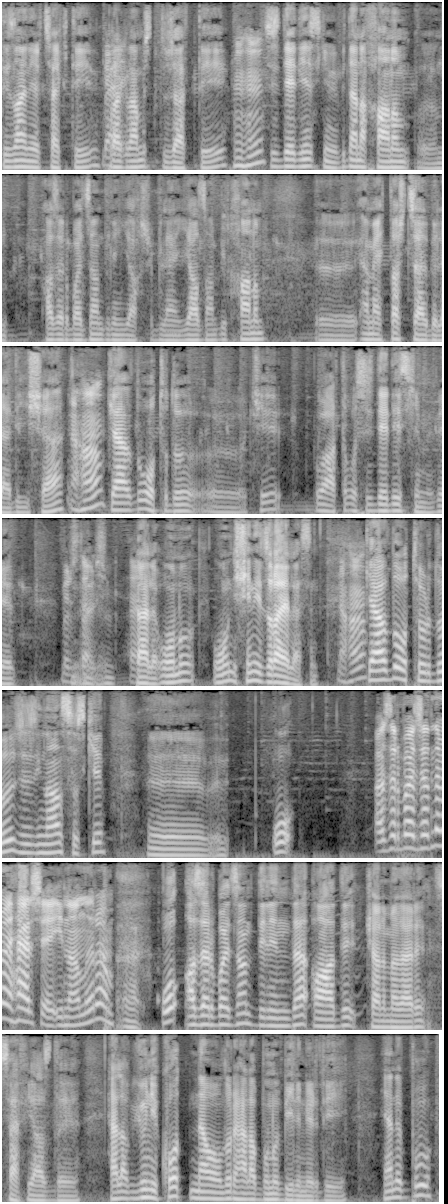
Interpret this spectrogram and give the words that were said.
dizayner çəkdi, Bəli. proqramist düzəltdi. Mhm. Siz dediyiniz kimi bir dənə xanım e, Azərbaycan dilini yaxşı bilən, yazan bir xanım e, əməkdaş cəlb elədi işə. Aha, Gəldi oturdu e, ki, bu artıq o siz dediyiniz kimi bir Verstalşik. Hə. Bəli, onu onun işini icra eləsin. Aha. Gəldi oturdu, siz inanırsınız ki, e, o Azərbaycanda mən hər şeyə inanıram. Ə, o Azərbaycan dilində adi kəlmələri səhv yazdı. Hələ Unicode nə olur, hələ bunu bilmirdi. Yəni bu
